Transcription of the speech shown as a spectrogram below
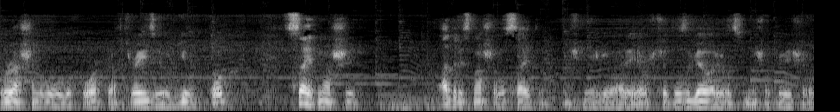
Russian World of Warcraft Radio Guild Talk. Сайт нашей, адрес нашего сайта, точнее говоря, я уже что-то заговаривался насчет вечера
